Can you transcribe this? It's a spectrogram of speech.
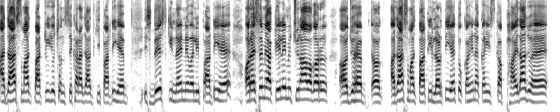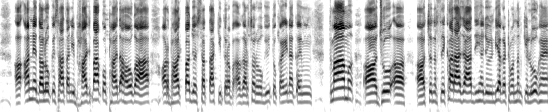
आज़ाद समाज पार्टी जो चंद्रशेखर आज़ाद की पार्टी है, इस देश की नए नए वाली पार्टी है और ऐसे में अकेले में चुनाव अगर जो है आज़ाद समाज पार्टी लड़ती है तो कहीं ना कहीं इसका फ़ायदा जो है अन्य दलों के साथ, यानी भाजपा को फ़ायदा होगा और भाजपा जो है सत्ता की तरफ़ अग्रसर होगी तो कहीं ना कहीं तमाम जो चंद्रशेखर आज़ादी हैं, जो इंडिया गठबंधन के लोग हैं।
